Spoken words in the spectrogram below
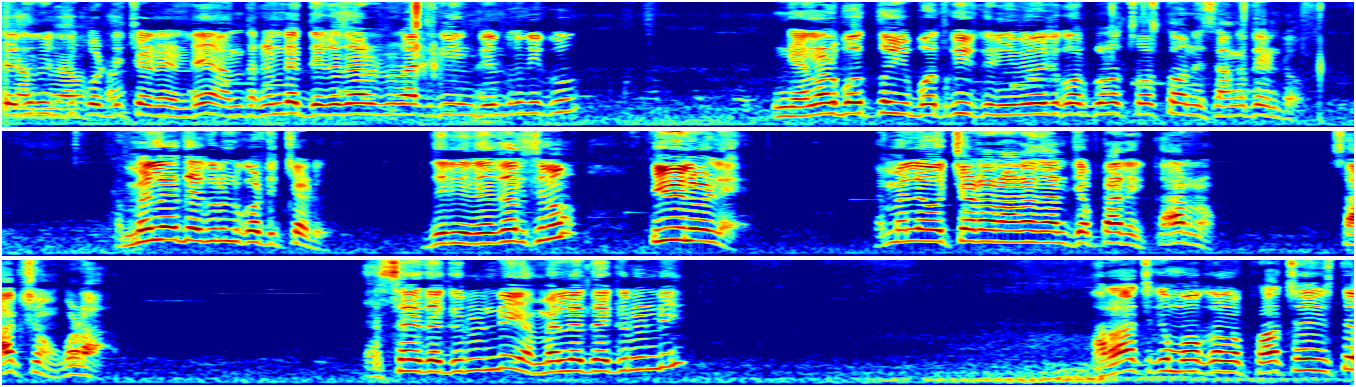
దగ్గర నుంచి కొట్టించాడండి. అంతకంటే దిగజారుడు రాజకీయం ఇంకెందుకు నీకు? ఇంకెన్నాళ్ళు బతుకు ఈ బతుకు ఇక్కడ ఈ నియోజకవర్గంలో చూస్తావు నీ సంగతి ఏంటో. ఎమ్మెల్యే దగ్గర నుండి కొట్టించాడు. దీనికి నిదర్శనం టీవీలోళ్ళే. ఎమ్మెల్యే వచ్చాడా రాలేదని చెప్పడానికి కారణం సాక్ష్యం కూడా. ఎస్ఐ దగ్గరుండి ఎమ్మెల్యే దగ్గరుండి అరాచక మోకలను ప్రోత్సహిస్తే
